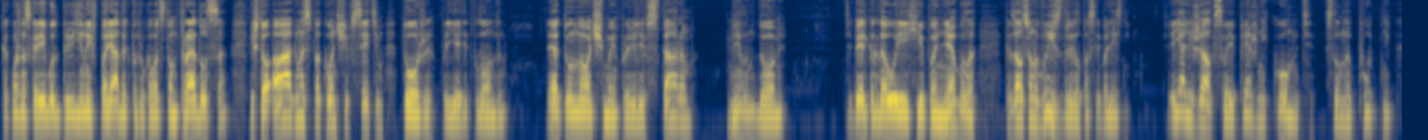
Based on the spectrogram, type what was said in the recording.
как можно скорее будут приведены в порядок под руководством Трэддлса, и что Агнес, покончив с этим, тоже приедет в Лондон. Эту ночь мы провели в старом, милом доме. Теперь, когда Ури Хипа не было, казалось, он выздоровел после болезни и я лежал в своей прежней комнате, словно путник,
